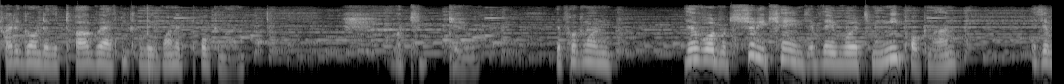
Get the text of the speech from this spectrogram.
Tried to go into the tall grass because they wanted Pokemon. What to do? The Pokemon, their world would surely change if they were to meet Pokemon. Is it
